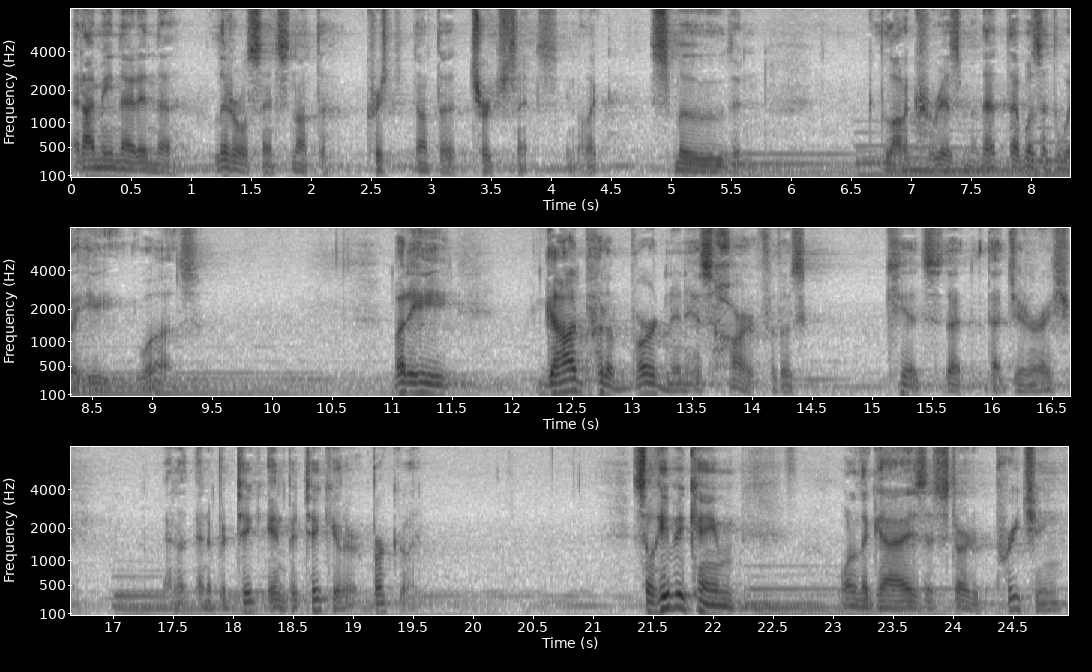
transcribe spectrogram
And I mean that in the literal sense, not the Christian, not the church sense, you know, like smooth and a lot of charisma. That, that wasn't the way he was. But he, God put a burden in his heart for those kids, that, that generation, and, and a partic- in particular, Berkeley. So he became one of the guys that started preaching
